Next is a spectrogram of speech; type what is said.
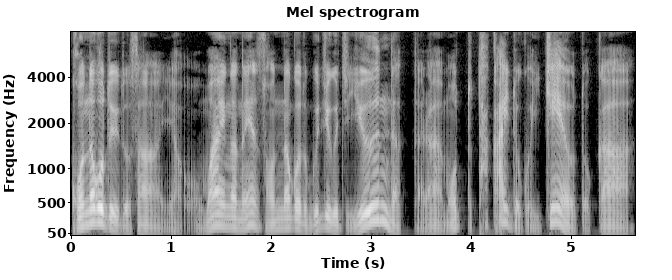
こんなこと言うとさ、いや、お前がね、そんなことぐちぐち言うんだったら、もっと高いとこ行けよとか、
